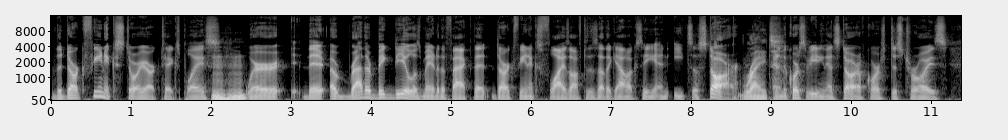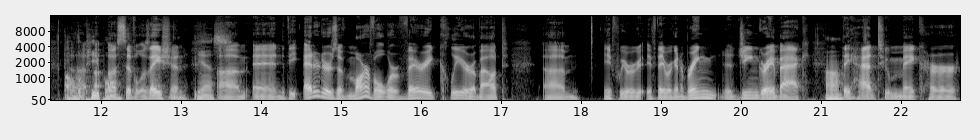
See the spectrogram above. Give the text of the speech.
the Dark Phoenix story arc takes place, Mm-hmm. where there a rather big deal is made of the fact that Dark Phoenix flies off to this other galaxy and eats a star. Right. And in the course of eating that star, of course, destroys All the uh, a- people. a, civilization. Yes. Um, and the editors of Marvel were very clear about um, if we were if they were going to bring Jean Grey back, they had to make her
